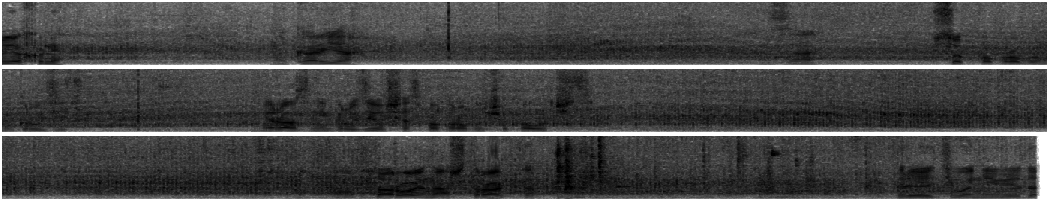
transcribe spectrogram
Приехали на карьер. За песок попробуем грузить. Ни разу не грузил, сейчас попробую, что получится. О, второй наш трактор. Третьего не видать.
